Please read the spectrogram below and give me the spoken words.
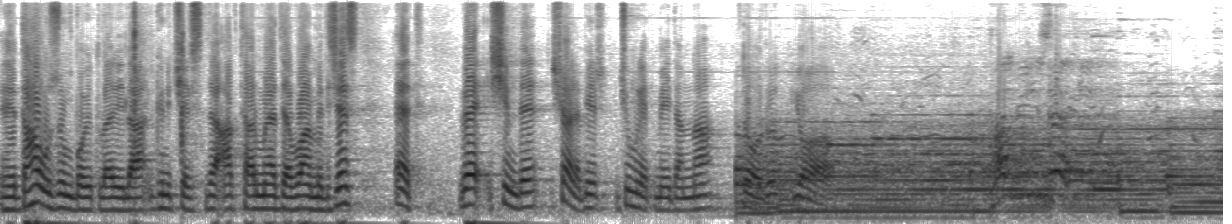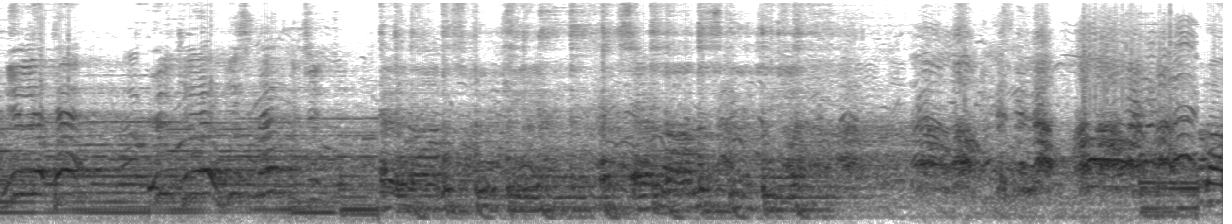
e, daha uzun boyutlarıyla gün içerisinde aktarmaya devam edeceğiz. Evet ve şimdi şöyle bir Cumhuriyet Meydanı'na doğru yol. kalbinize, Da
